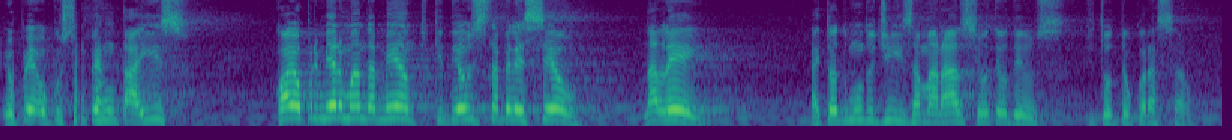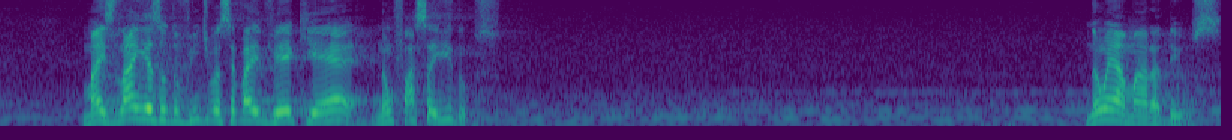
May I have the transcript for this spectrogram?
eu, eu costumo perguntar isso: qual é o primeiro mandamento que Deus estabeleceu na lei? Aí todo mundo diz: amarás o Senhor teu Deus de todo o teu coração. Mas lá em Êxodo 20 você vai ver que é: não faça ídolos. Não é amar a Deus.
